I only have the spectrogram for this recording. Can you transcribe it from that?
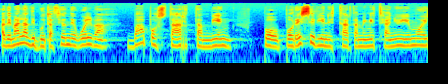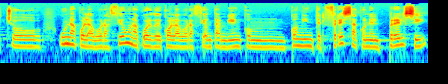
Además, la Diputación de Huelva va a apostar también por, ese bienestar también este año y hemos hecho una colaboración, un acuerdo de colaboración también con, con Interfresa, con el Prelsi,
